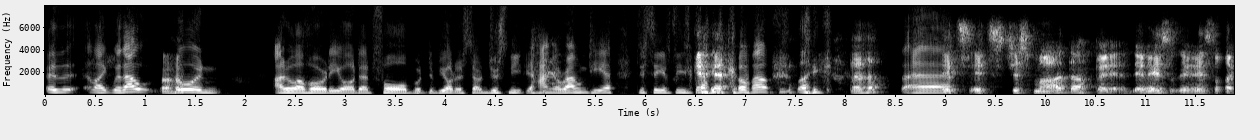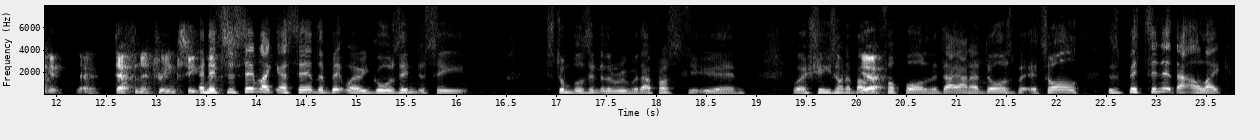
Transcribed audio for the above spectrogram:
and like without Uh-huh. going. I know I've already ordered four, but to be honest, I just need to hang around here to see if these guys Yeah. come out. Like, Uh-huh. uh, it's it's just mad that bit. It is it is like a, a definite dream sequence. and it's the same, like I said, the bit where he goes in to see, stumbles into the room with our prostitute in, where she's on about Yeah. football and the Diana Dors, but it's all there's bits in it that are like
